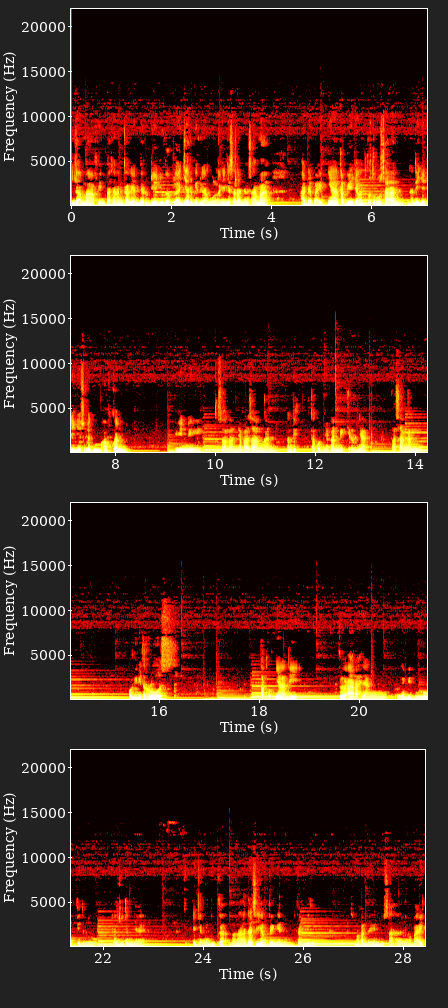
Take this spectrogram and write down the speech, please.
nggak maafin pasangan kalian biar dia juga belajar biar nggak ngulangin kesalahan yang sama. Ada baiknya tapi ya jangan terus-terusan. Nanti jadinya sulit memaafkan ini kesalahannya pasangan. Nanti takutnya kan mikirnya pasangan kok gini terus? Takutnya nanti ke arah yang lebih buruk gitu loh lanjutannya. Ya jangan juga mana ada sih yang pengen kayak gitu cuma kan pengen usaha yang baik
